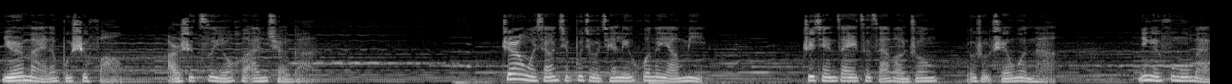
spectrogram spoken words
女人买的不是房，而是自由和安全感。这让我想起不久前离婚的杨幂。之前在一次采访中，有主持人问她：“你给父母买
